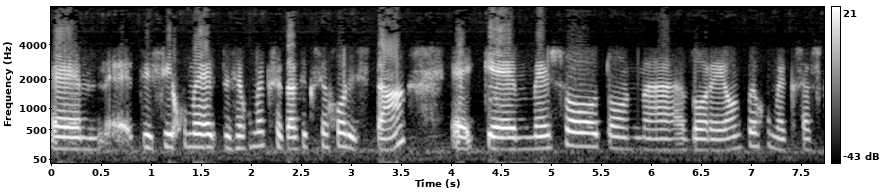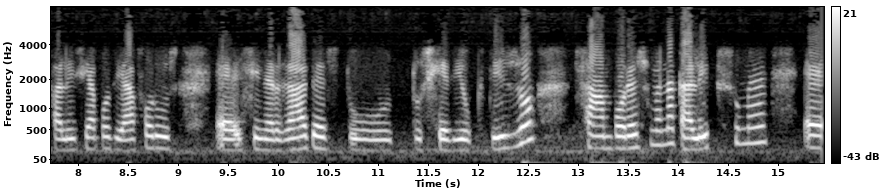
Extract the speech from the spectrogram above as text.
ε, τις, έχουμε, τις έχουμε εξετάσει ξεχωριστά ε, και μέσω των ε, δωρεών που έχουμε εξασφαλίσει από διάφορους ε, συνεργάτες του, του σχεδίου κτίζο θα μπορέσουμε να καλύψουμε ε,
